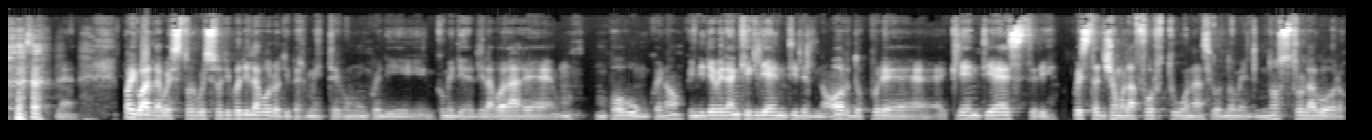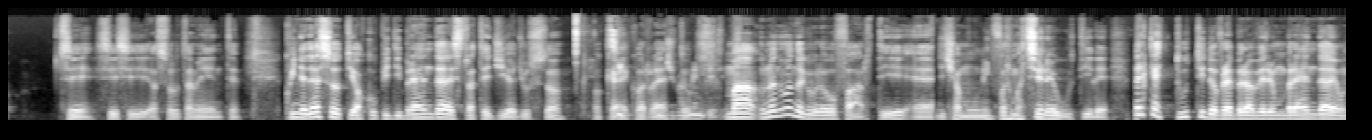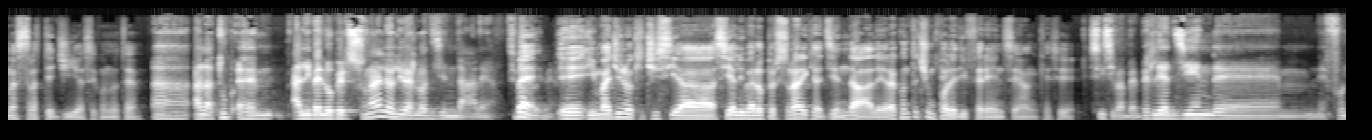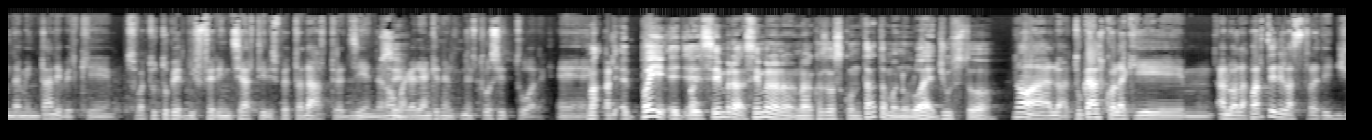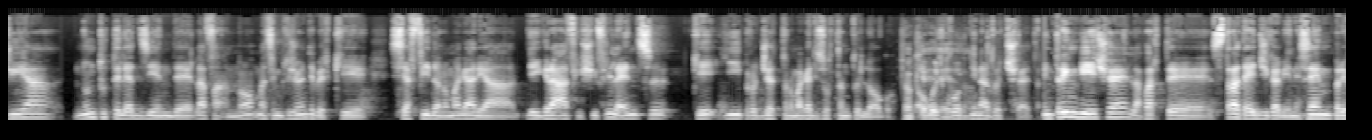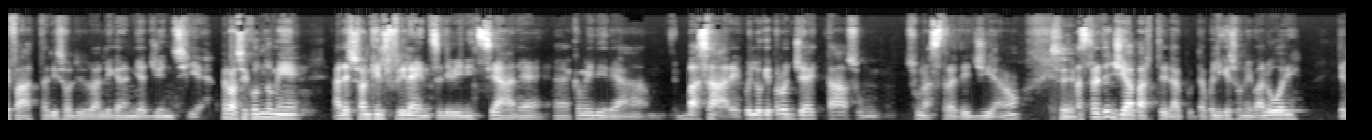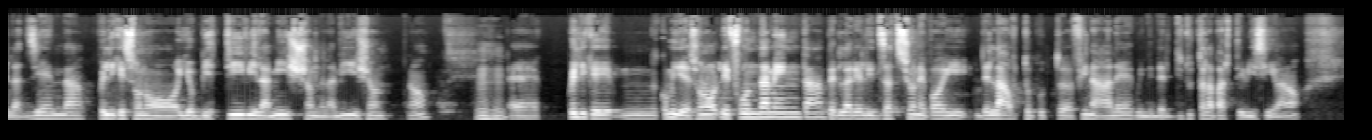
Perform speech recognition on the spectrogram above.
Poi guarda, questo, questo, tipo di lavoro ti permette comunque di, dire, di lavorare un, un, po' ovunque, no? Quindi di avere anche clienti del nord oppure clienti esteri. Questa diciamo la fortuna, secondo me, del nostro lavoro. Sì, sì, sì, assolutamente. Quindi adesso ti occupi di brand e strategia, giusto? Ok, sì, corretto. Sì. Ma una domanda che volevo farti è, diciamo, un'informazione utile. Perché tutti dovrebbero avere un brand e una strategia, secondo te? Uh, allora, tu ehm, a livello personale o a livello aziendale? Beh, eh, immagino che ci sia sia a livello personale che aziendale. Raccontaci un sì. po' le differenze anche, sì. Sì, sì, vabbè, per le aziende mh, mm, è fondamentale perché, soprattutto per differenziarti rispetto ad altre aziende, aziende, no? sì. magari anche nel, nel tuo settore. Eh, ma part- eh, poi eh, sembra, sembra una, una, cosa scontata, ma non lo è, giusto? No, allora tu calcola che mm, allora, la parte della strategia non tutte le aziende la fanno, ma semplicemente perché si affidano magari a dei grafici freelance che gli progettano magari soltanto il logo, il, okay, logo, il esatto. coordinato, eccetera. Mentre invece la parte strategica viene sempre fatta di solito dalle grandi agenzie. Però secondo me adesso anche il freelance deve iniziare, eh, come dire, a basare quello che progetta su, su una strategia, no? Sì. La strategia parte da, da quelli che sono i valori dell'azienda, quelli che sono gli obiettivi, la mission, la vision, no? Mm-hmm. Eh, quelli che, mh, come dire, sono le fondamenta per la realizzazione poi dell'output finale, quindi del, di tutta la parte visiva, no?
